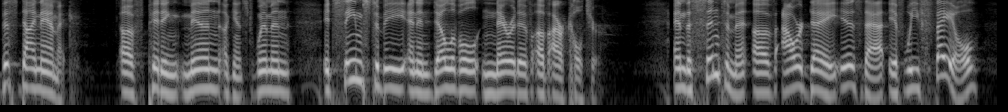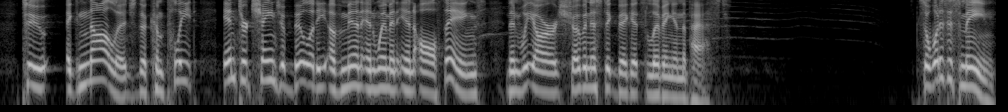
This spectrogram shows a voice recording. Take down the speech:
This dynamic of pitting men against women, it seems to be an indelible narrative of our culture. And the sentiment of our day is that if we fail to acknowledge the complete interchangeability of men and women in all things, then we are chauvinistic bigots living in the past. So, what does this mean?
